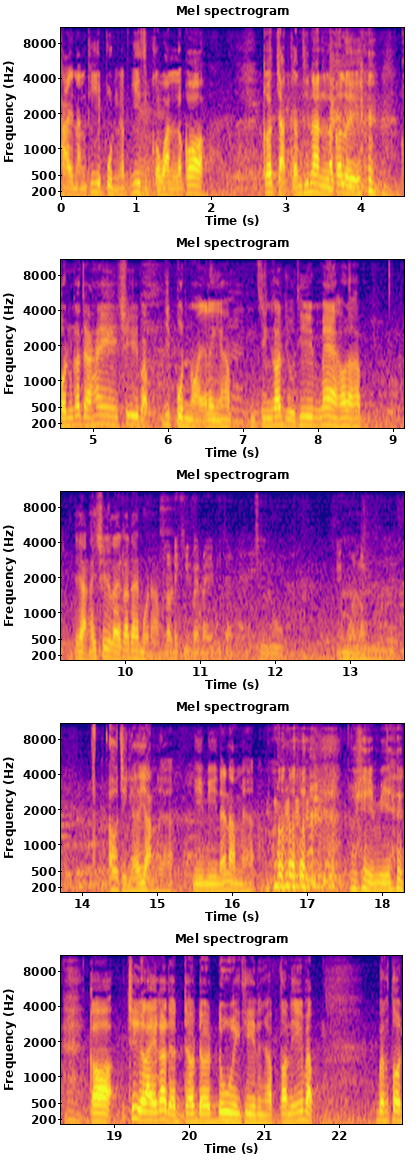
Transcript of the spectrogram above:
ถ่ายหนังที่ญี่ปุ่นครับ 20 กว่าวันแล้วก็ก็จัดกันที่นั่นแล้วก็เลย คนก็จะให้ชื่อแบบญี่ปุ่นหน่อยอะไรเงี้ยครับ จริงๆก็อยู่ที่แม่เขาแล้วครับ อยากให้ชื่ออะไรก็ได้หมดครับ เราได้คิดไว้ไหมพี่แจ๊คชื่อลูกที่หัวเรา เอาจริงแล้วยังเลยฮะมีมีแนะนำไหมฮะ มีมีก็ชื่ออะไรก็เดี๋ยวเดี๋ยวเดี๋ยวดูอีกทีหนึ่งครับ ตอนนี้แบบเบื้องต้น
